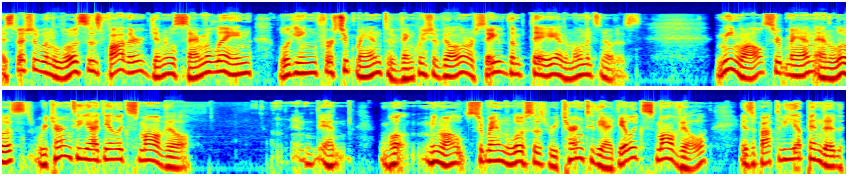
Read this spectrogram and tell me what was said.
especially when Lois's father, General Samuel Lane, looking for Superman to vanquish a villain or save the day at a moment's notice. Meanwhile, Superman and Lois return to the idyllic Smallville. And, and well, meanwhile, Superman Lois's return to the idyllic Smallville is about to be upended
